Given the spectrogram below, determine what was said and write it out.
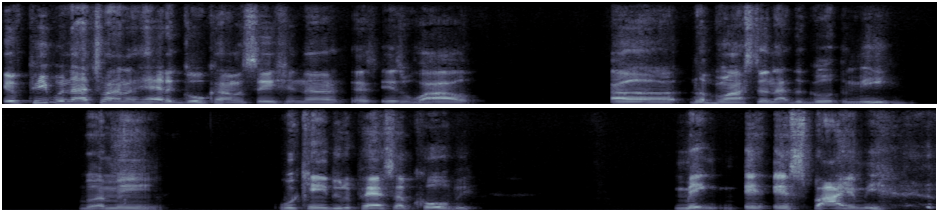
if people not trying to have a GOAT conversation now, that's is wild. Uh LeBron still not the goat to me. But I mean, what can you do to pass up Kobe? Make inspire me.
